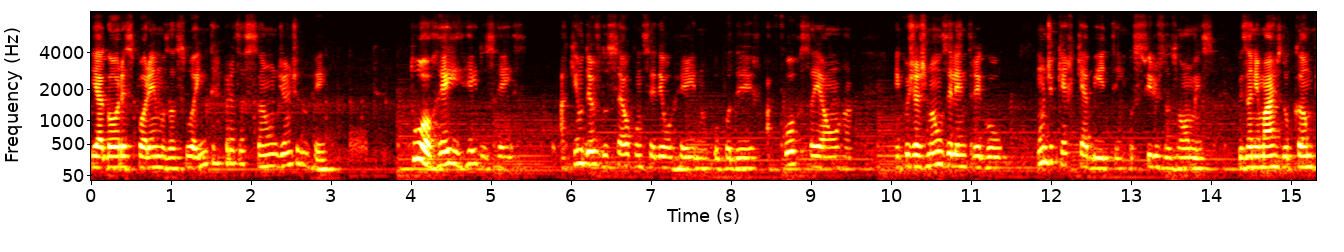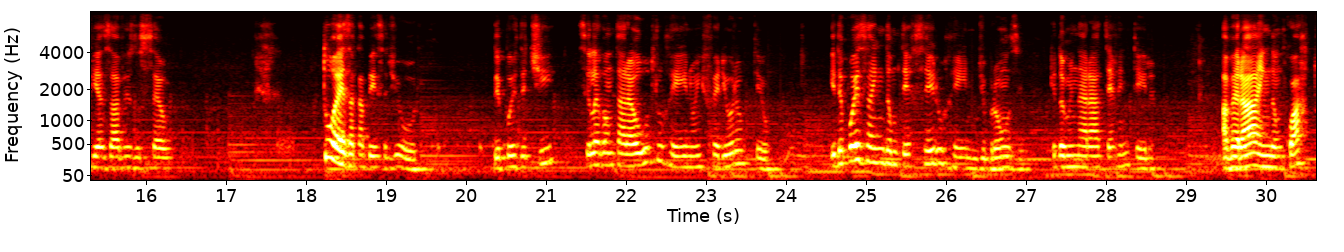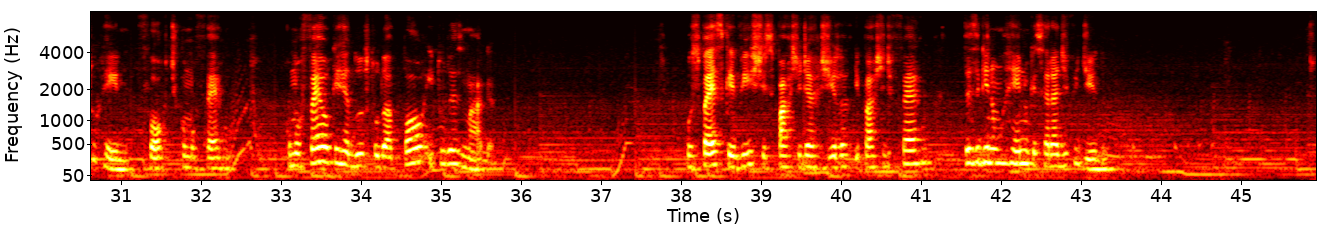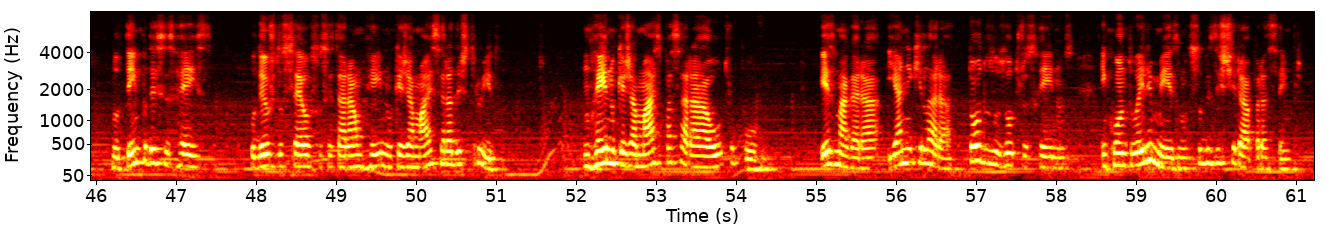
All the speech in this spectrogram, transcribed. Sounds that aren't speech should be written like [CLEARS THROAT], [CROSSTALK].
e agora exporemos a sua interpretação diante do rei. Tu, ó rei, rei dos reis, a quem o Deus do céu concedeu o reino, o poder, a força e a honra, em cujas mãos ele entregou, onde quer que habitem, os filhos dos homens, os animais do campo e as aves do céu. Tu és a cabeça de ouro. Depois de ti se levantará outro reino inferior ao teu, e depois ainda um terceiro reino de bronze que dominará a terra inteira. Haverá ainda um quarto reino, forte como ferro, como ferro que reduz tudo a pó e tudo esmaga. Os pés que vistes, parte de argila e parte de ferro, designam um reino que será dividido. No tempo desses reis, o Deus do céu suscitará um reino que jamais será destruído. Um reino que jamais passará a outro povo. Esmagará e aniquilará todos os outros reinos, enquanto ele mesmo subsistirá para sempre.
